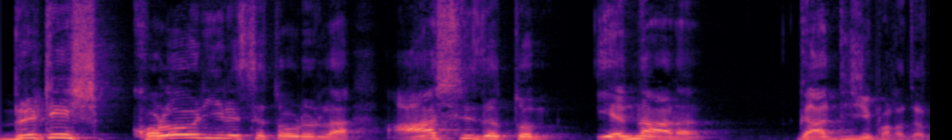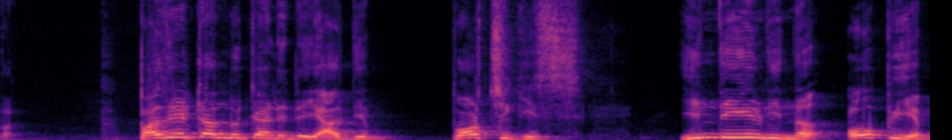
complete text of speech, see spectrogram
ബ്രിട്ടീഷ് കൊളോണിയലിസത്തോടുള്ള ആശ്രിതത്വം എന്നാണ് ഗാന്ധിജി പറഞ്ഞത്. പതിനെട്ടാം നൂറ്റാണ്ടിന്റെ ആദ്യം പോർച്ചുഗീസ് ഇന്ത്യയിൽ നിന്ന് ഓപ്പിയം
